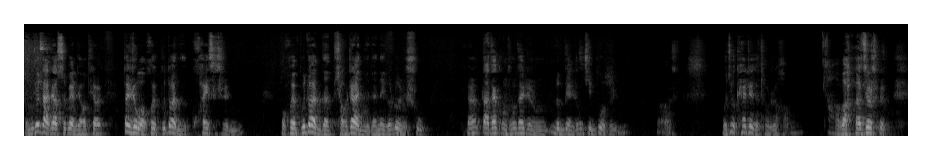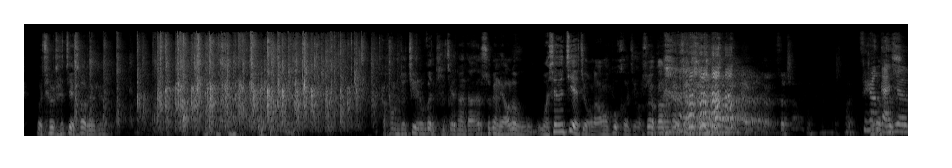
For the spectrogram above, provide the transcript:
我们就大家随便聊天，但是我会不断的 question 你。我会不断的挑战你的那个论述，然后大家共同在这种论辩中进步而已。啊，我就开这个头就好了，好吧？就是我就是介绍的这个，然后我们就进入问题阶段，大家随便聊聊。我现在戒酒了，我不喝酒，所以我刚才。非常感谢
